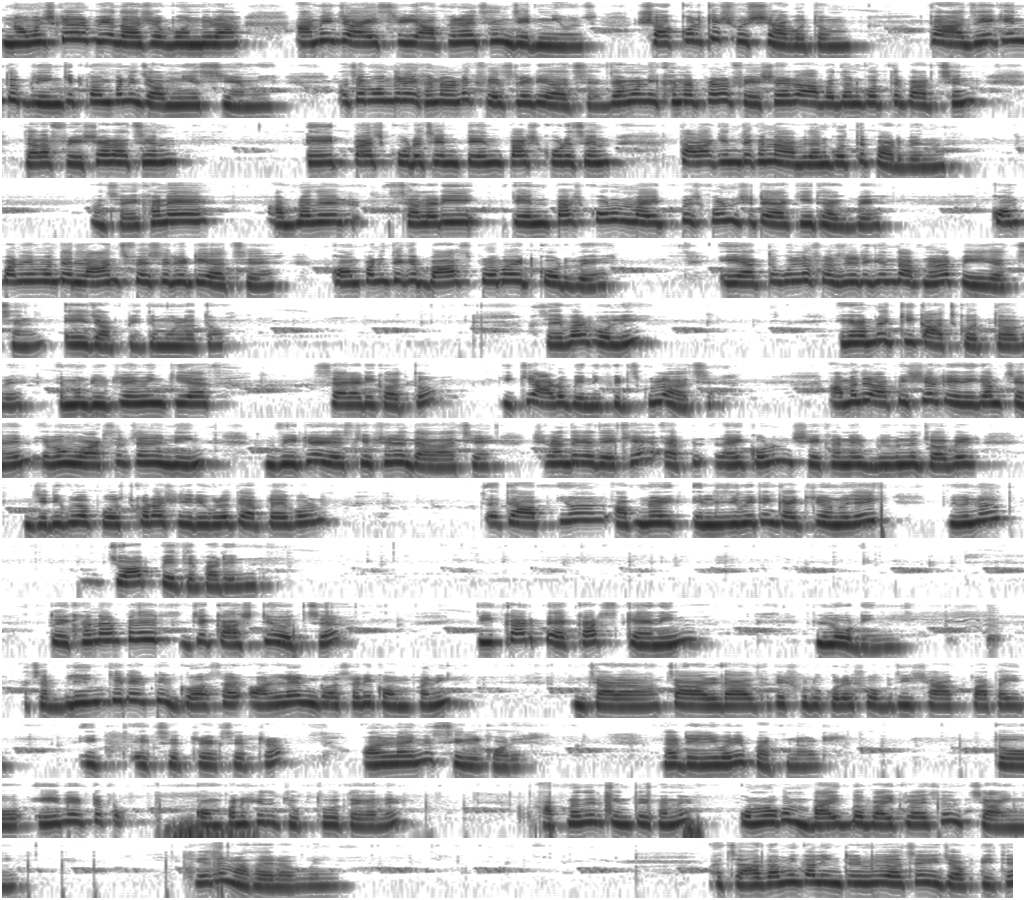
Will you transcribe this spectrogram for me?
নমস্কার, প্রিয় দর্শক বন্ধুরা। আমি জয়শ্রী, আপনারা আছেন জেড নিউজ। সকলকে সুস্বাগতম। তো আজকে কিন্তু ব্লিঙ্কিট কোম্পানি জব নিয়ে এসেছি আমি। আচ্ছা বন্ধুরা, এখানে অনেক ফেসিলিটি আছে। যেমন এখানে আপনারা ফ্রেশাররা আবেদন করতে পারছেন। যারা ফ্রেশার আছেন এইট পাস করেছেন টেন পাস করেছেন, তারা কিন্তু এখানে আবেদন করতে পারবেন। আচ্ছা এখানে আপনাদের স্যালারি টেন পাস করুন বা এইট পাস করুন, সেটা একই থাকবে। কোম্পানির মধ্যে লাঞ্চ ফ্যাসিলিটি আছে। কোম্পানি থেকে বাস প্রোভাইড করবে। এই এতগুলো ফ্যাসিলিটি কিন্তু আপনারা পেয়ে যাচ্ছেন এই জবটিতে মূলত। আচ্ছা এবার বলি, এখানে আপনার কী কাজ করতে হবে? এবং ডিউটি টাইমিং কী আছে? স্যালারি কত? কী কী আরও বেনিফিটসগুলো আছে? আমাদের অফিসিয়াল টেলিগ্রাম চ্যানেল এবং হোয়াটসঅ্যাপ চ্যানেল লিঙ্ক ভিডিও ডেসক্রিপশনে দেওয়া আছে। সেখান থেকে দেখে অ্যাপ্লাই করুন। সেখানে বিভিন্ন জবের যেটিগুলো পোস্ট করা হয় সেটিগুলোতে অ্যাপ্লাই করুন। যাতে আপনিও আপনার এলিজিবিলিটি ক্রাইটেরিয়া অনুযায়ী বিভিন্ন জব পেতে পারেন। তো এখানে আপনাদের যে কাজটি হচ্ছে পিকার প্যাকার স্ক্যানিং লোডিং আচ্ছা ব্লিঙ্কিট একটি গ্রসার অনলাইন গ্রসারি কোম্পানি যারা চাল, ডাল থেকে শুরু করে সবজি, শাক, পাতা এক্সেট্রা এক্সেট্রা অনলাইনে সেল করে। যারা ডেলিভারি পার্টনার তো এই একটা কোম্পানির সাথে যুক্ত হতে গেলে, আপনাদের কিন্তু এখানে কোনো রকম বাইক বা বাইক লাইসেন্স চাইনি। ঠিক আছে, মাথায় রাখবেন। আচ্ছা আগামীকাল ইন্টারভিউ আছে এই জবটিতে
